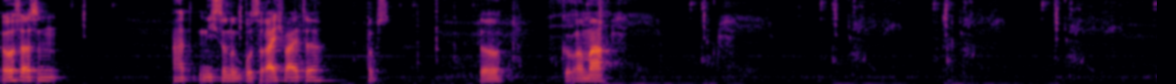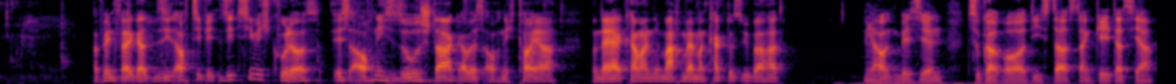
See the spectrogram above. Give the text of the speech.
loslassen. Hat nicht so eine große Reichweite. Ups. So, gucken wir mal. Auf jeden Fall sieht auch sieht ziemlich cool aus. Ist auch nicht so stark, aber ist auch nicht teuer. Von daher kann man machen, wenn man Kaktus über hat. Ja, und ein bisschen Zuckerrohr, dies, das, dann geht das ja.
